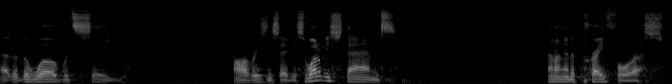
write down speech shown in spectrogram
uh, that the world would see our risen Savior? So, why don't we stand and I'm going to pray for us.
